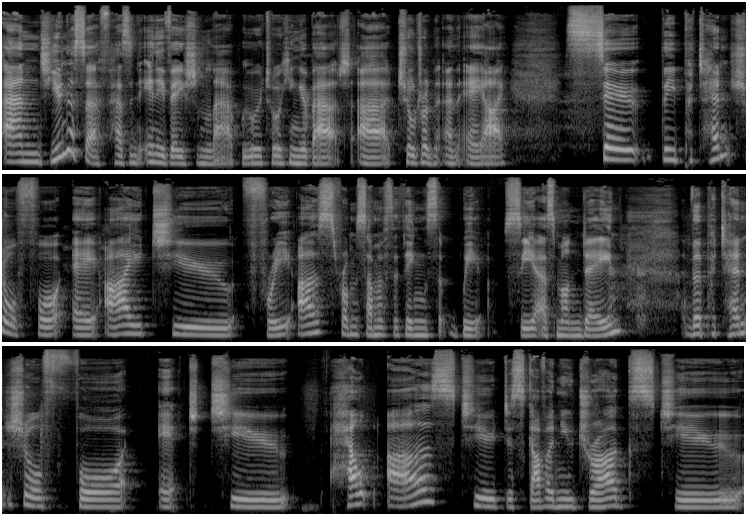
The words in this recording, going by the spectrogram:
And UNICEF has an innovation lab. We were talking about uh, children and AI. So, the potential for AI to free us from some of the things that we see as mundane, the potential for it to help us to discover new drugs, to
